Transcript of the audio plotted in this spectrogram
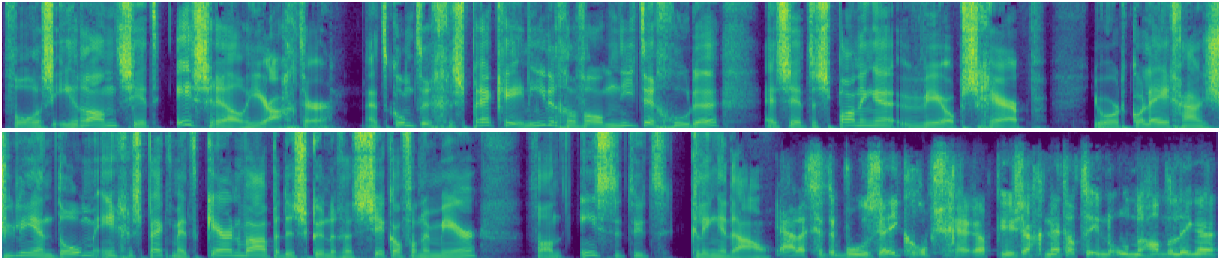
Volgens Iran zit Israël hierachter. Het komt de gesprekken in ieder geval niet ten goede en zet de spanningen weer op scherp. Je hoort collega Julien Dom in gesprek met kernwapendeskundige Sikkel van der Meer van instituut Klingendaal. Ja, dat zet de boel zeker op scherp. Je zag net dat in de onderhandelingen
